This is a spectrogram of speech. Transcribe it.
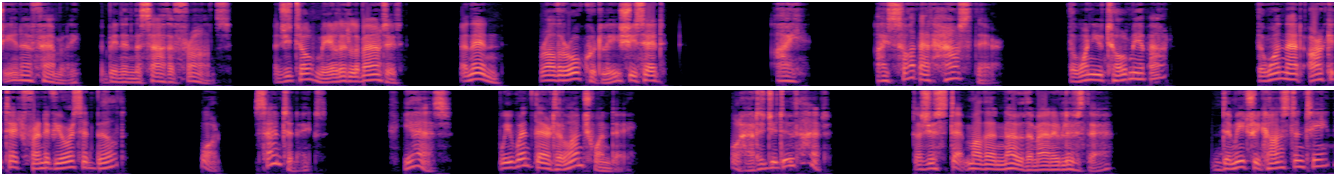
She and her family had been in the south of France, and she told me a little about it. And then, rather awkwardly, she said, I. I saw that house there. The one you told me about? The one that architect friend of yours had built? What, Santonix? Yes. We went there to lunch one day. Well, how did you do that? Does your stepmother know the man who lives there? Dmitri Constantine?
